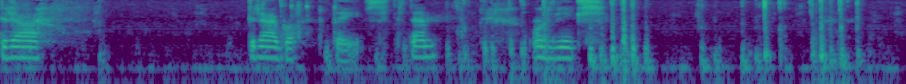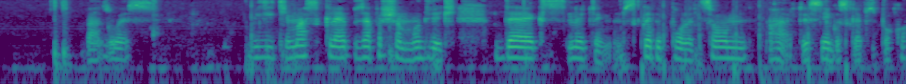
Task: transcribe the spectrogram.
dra... Drago. Tutaj jest ten. Odwiedź. Bazłes. Widzicie, ma sklep, zapraszam, odwiedź Dex, no i tutaj mam sklepy polecone, aha, to jest jego sklep, spoko.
